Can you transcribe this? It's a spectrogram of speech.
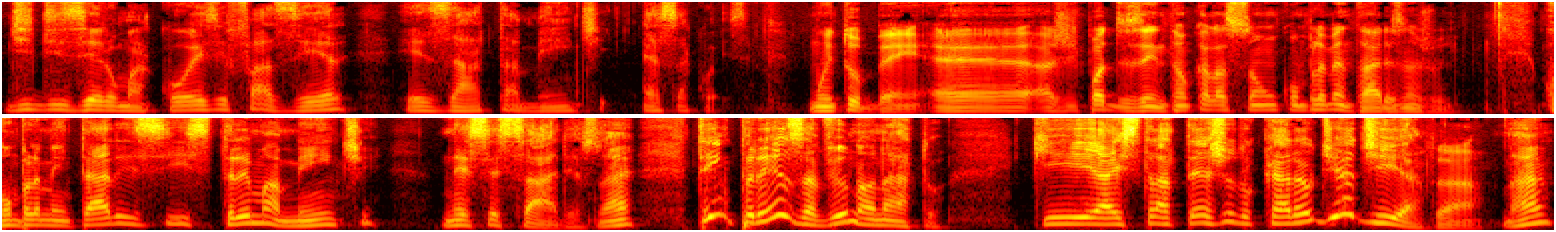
de dizer uma coisa e fazer exatamente essa coisa. Muito bem. É, a gente pode dizer então que elas são complementares, né, Júlio? Complementares e extremamente necessárias, né? Tem empresa, viu, Nonato, que a estratégia do cara é o dia a dia, tá. né?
